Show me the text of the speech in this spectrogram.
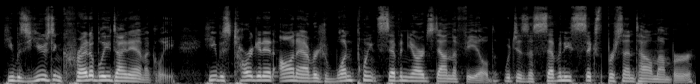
He was used incredibly dynamically. He was targeted on average 1.7 yards down the field, which is a 76th percentile number,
